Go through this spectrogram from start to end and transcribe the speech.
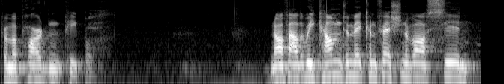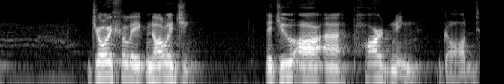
from a pardoned people. Now, Father, we come to make confession of our sin, joyfully acknowledging that you are a pardoning God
